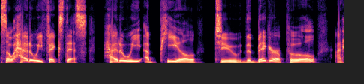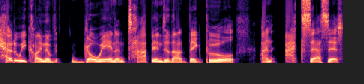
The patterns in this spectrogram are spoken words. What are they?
So, how do we fix this? How do we appeal to the bigger pool? And how do we kind of go in and tap into that big pool and access it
